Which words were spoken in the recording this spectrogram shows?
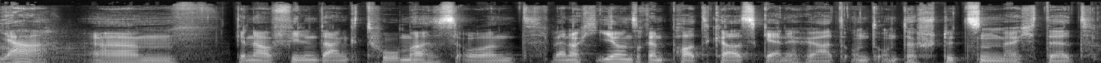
Ja, ähm, genau, vielen Dank Thomas und wenn auch ihr unseren Podcast gerne hört und unterstützen möchtet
